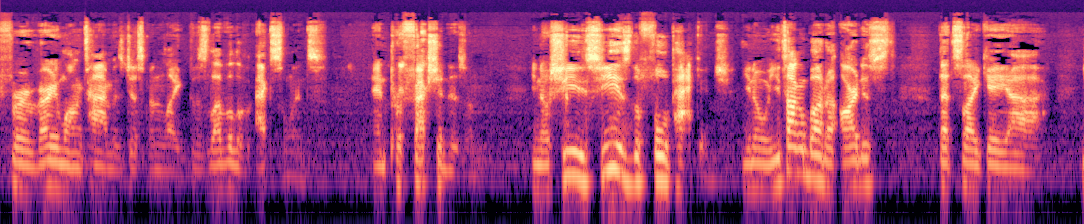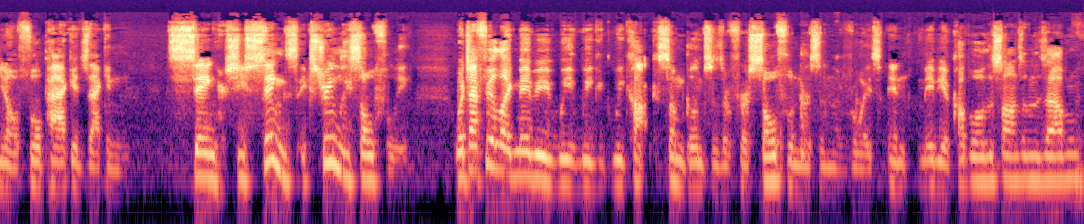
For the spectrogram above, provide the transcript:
for a very long time has just been like this level of excellence and perfectionism. You know, she she is the full package. You know, when you're talking about an artist that's like a uh, you know full package that can sing, she sings extremely soulfully, which I feel like maybe we we we caught some glimpses of her soulfulness in the voice in maybe a couple of the songs on this album,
